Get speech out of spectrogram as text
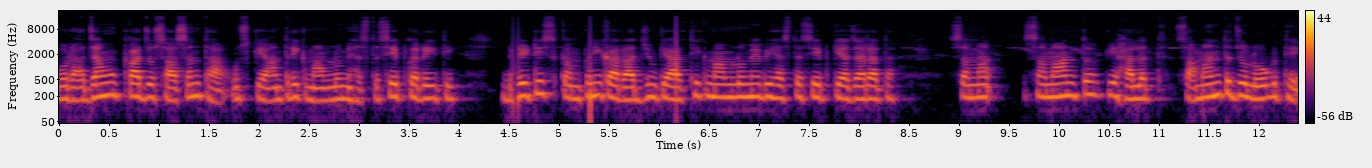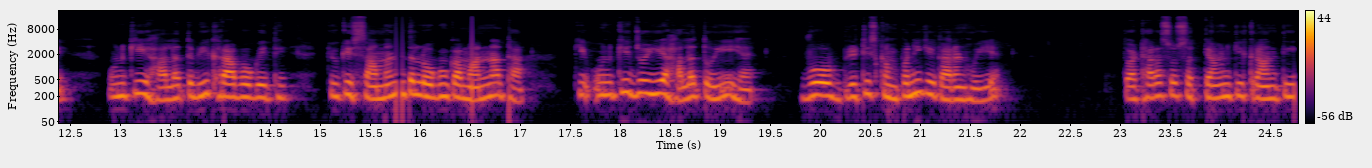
वो राजाओं का जो शासन था, उसके आंतरिक मामलों में हस्तक्षेप कर रही थी। ब्रिटिश कंपनी का राज्यों के आर्थिक मामलों में भी हस्तक्षेप किया जा रहा था। समा, समांत की हालत, सामंत जो लोग थे, उनकी हालत भी खराब हो गई थी, क्योंकि सामंत लोगों का मानना था कि उनकी जो ये हालत हुई है, वो ब्रिटिश कंपनी के कारण हुई है। तो अठारह सौ सत्तावन की क्रांति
